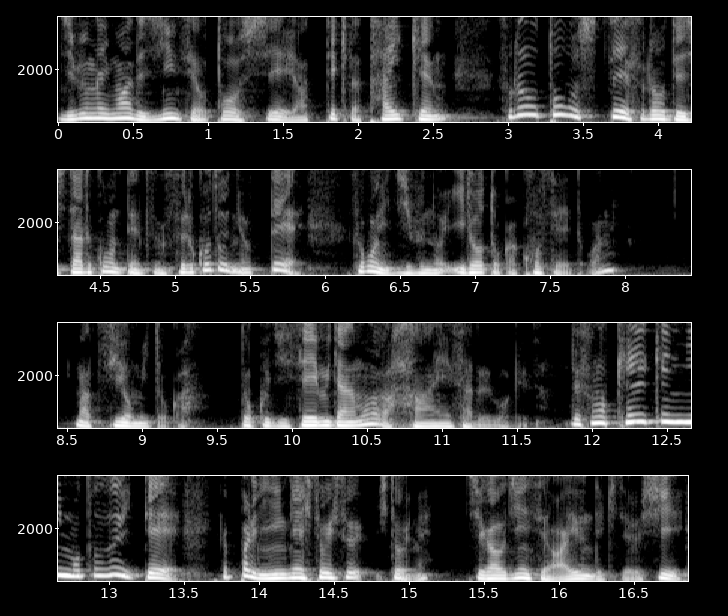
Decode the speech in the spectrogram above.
自分が今まで人生を通してやってきた体験。それを通してそれをデジタルコンテンツにすることによって、そこに自分の色とか個性とかね、まあ強みとか独自性みたいなものが反映されるわけです。で、その経験に基づいて、やっぱり人間一人一人ね、違う人生を歩んできてるし、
